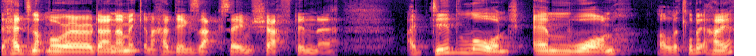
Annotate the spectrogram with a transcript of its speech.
the head's not more aerodynamic and I had the exact same shaft in there. I did launch M1 a little bit higher.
